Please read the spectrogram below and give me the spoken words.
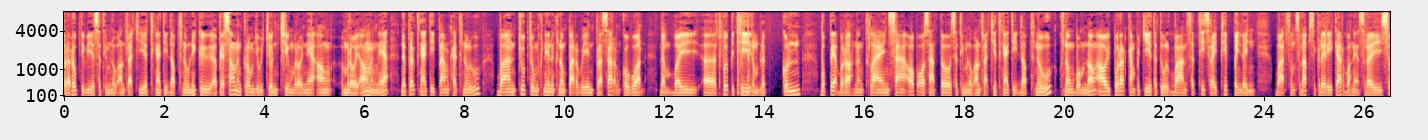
ប្រារព្ធទិវាសិទ្ធិមនុស្សអន្តរជាតិថ្ងៃទី10ធ្នូនេះគឺព្រះសង្ឃនិងក្រុមយុវជនជាង100នាក់អង្គ100អង្គនឹងអ្នកនៅព្រឹកថ្ងៃទី5ខែធ្នូបានជួបជុំគ្នានៅក្នុងបរិវេណប្រាសាទអង្គរវត្តដើម្បីធ្វើពិធីរំលឹកគុណ បុព្វបុរសនឹងថ្លែងសារអបអរសាទរសិទ្ធិមនុស្សអន្តរជាតិថ្ងៃទី10ធ្នូក្នុងបំណងឲ្យពលរដ្ឋកម្ពុជាទទួលបានសិទ្ធិសេរីភាពពេញលេញបាទសូមស្ដាប់សេចក្តីរាយការណ៍របស់អ្នកស្រីសុ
